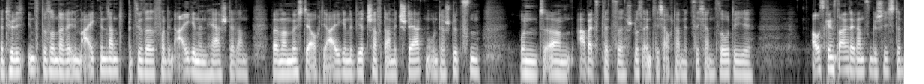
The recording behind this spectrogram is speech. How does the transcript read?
natürlich insbesondere im eigenen Land beziehungsweise von den eigenen Herstellern, weil man möchte ja auch die eigene Wirtschaft damit stärken, unterstützen und ähm, Arbeitsplätze schlussendlich auch damit sichern. So die Ausgangslage der ganzen Geschichte.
